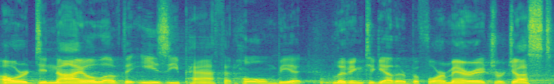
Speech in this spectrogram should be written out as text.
Our denial of the easy path at home, be it living together before marriage or just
